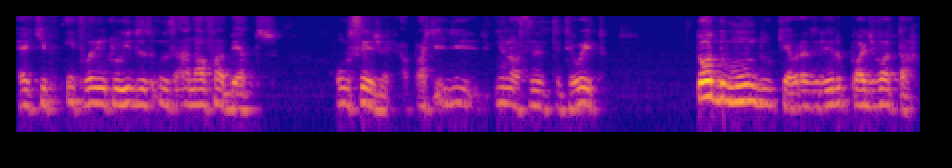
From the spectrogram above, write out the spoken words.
é que foram incluídos os analfabetos. Ou seja, a partir de 1988, todo mundo que é brasileiro pode votar.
